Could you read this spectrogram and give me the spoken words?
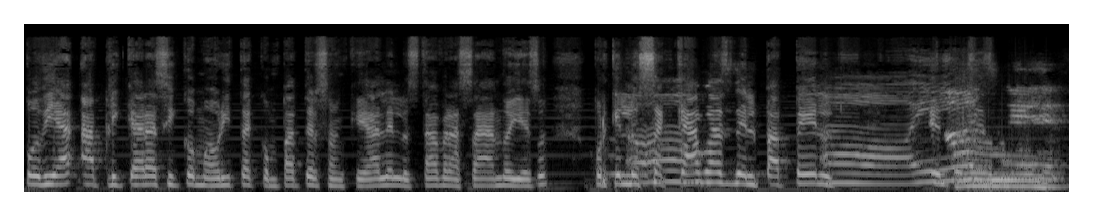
podía aplicar así como ahorita con Patterson que Ale lo está abrazando y eso, porque lo oh. sacabas del papel. Oh, Entonces,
